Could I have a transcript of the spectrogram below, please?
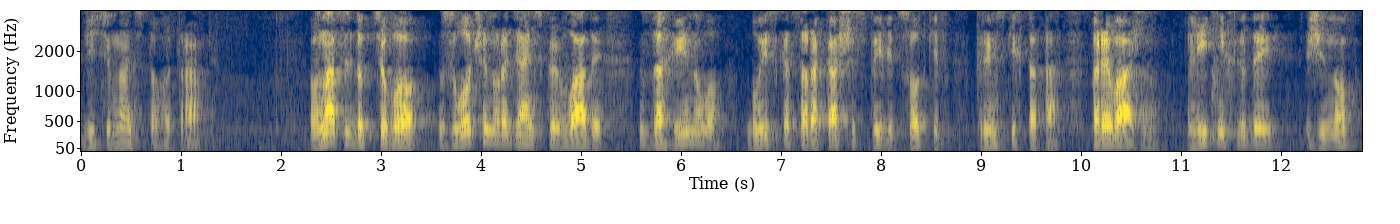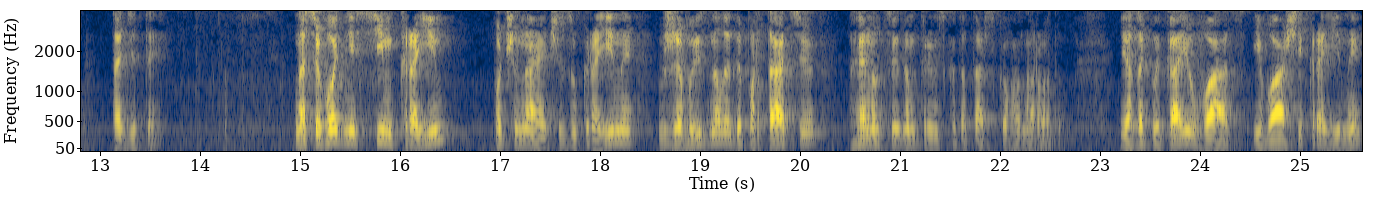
18 травня. Внаслідок цього злочину радянської влади загинуло близько 46% кримських татар, переважно літніх людей, жінок та дітей. На сьогодні сім країн, починаючи з України, вже визнали депортацію геноцидом кримсько-татарського народу. Я закликаю вас і ваші країни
